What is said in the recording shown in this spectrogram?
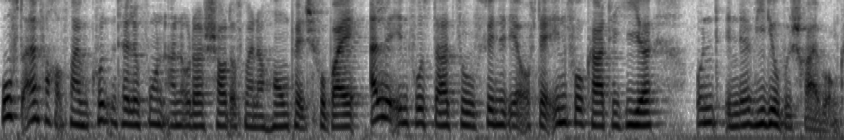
Ruft einfach auf meinem Kundentelefon an oder schaut auf meiner Homepage vorbei. Alle Infos dazu findet ihr auf der Infokarte hier und in der Videobeschreibung.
